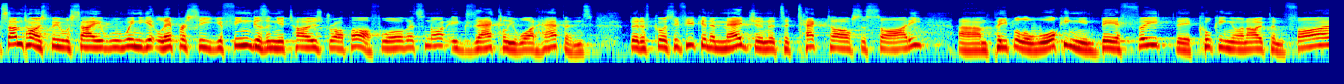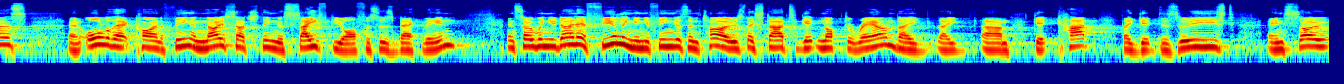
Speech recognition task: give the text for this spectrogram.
sometimes people say, well, when you get leprosy, your fingers and your toes drop off. Well, that's not exactly what happens. But of course, if you can imagine, it's a tactile society. Um, people are walking in bare feet, they're cooking on open fires and all of that kind of thing, and no such thing as safety officers back then. And so, when you don't have feeling in your fingers and toes, they start to get knocked around, they, they um, get cut, they get diseased. And so,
